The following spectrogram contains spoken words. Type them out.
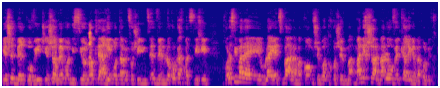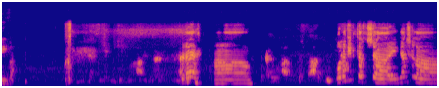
יש את ברקוביץ', יש הרבה מאוד ניסיונות להרים אותם איפה שהיא נמצאת והם לא כל כך מצליחים. אתה יכול לשים עליי אולי אצבע על המקום שבו אתה חושב, מה, מה נכשל, מה לא עובד כרגע בהפועל פתח תקווה? תראה, אה, בוא נגיד כך שהעניין של ה...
